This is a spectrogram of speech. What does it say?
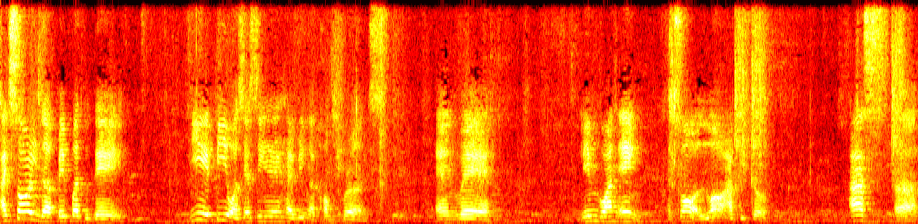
I saw in the paper today, DAP was yesterday having a conference, and where Lim Guan Eng, I saw a law article, asked uh,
